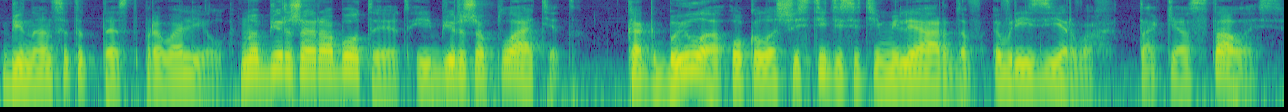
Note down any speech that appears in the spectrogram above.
Binance этот тест провалил. Но биржа работает и биржа платит. Как было около 60 миллиардов в резервах, так и осталось.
